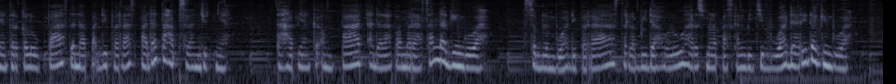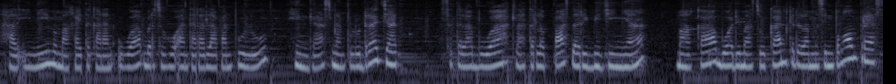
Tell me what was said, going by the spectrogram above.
yang terkelupas dan dapat diperas pada tahap selanjutnya. Tahap yang keempat adalah pemerasan daging buah. Sebelum buah diperas, terlebih dahulu harus melepaskan biji buah dari daging buah. Hal ini memakai tekanan uap bersuhu antara 80 hingga 90 derajat. Setelah buah telah terlepas dari bijinya, maka buah dimasukkan ke dalam mesin pengompres.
